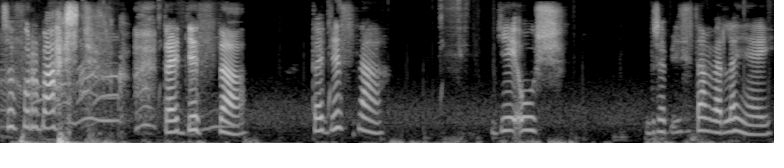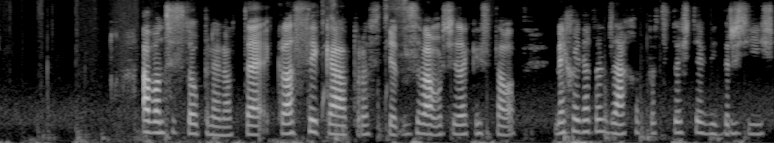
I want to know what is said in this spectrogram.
Co furt máš? To je děsná. To je děsná. Jdi už. Dřepni si tam vedle něj. A on si stoupne, no to je klasika prostě, to se vám určitě taky stalo. Nechoď na ten záchod, prostě to ještě vydržíš.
